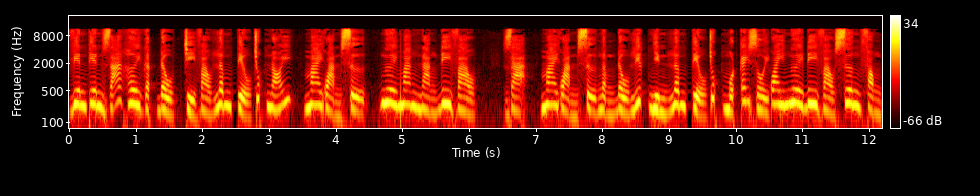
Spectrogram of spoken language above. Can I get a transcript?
Viên thiên giã hơi gật đầu chỉ vào Lâm Tiểu Trúc nói, Mai quản sự, ngươi mang nàng đi vào. Dạ, Mai quản sự ngẩng đầu liếc nhìn Lâm Tiểu Trúc một cái rồi quay ngươi đi vào xương phòng,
